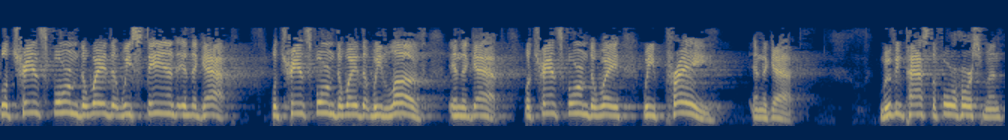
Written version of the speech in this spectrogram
will transform the way that we stand in the gap, will transform the way that we love in the gap, will transform the way we pray in the gap. Moving past the four horsemen,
